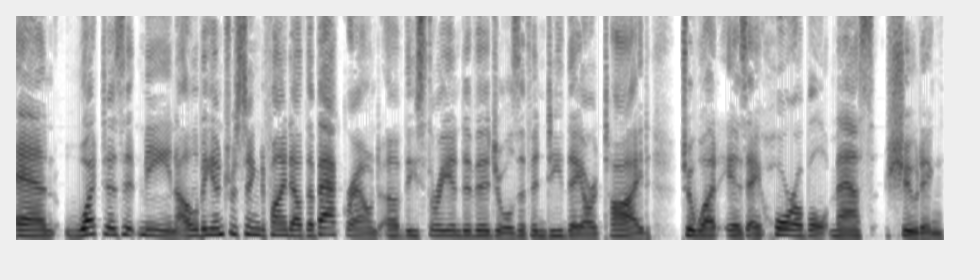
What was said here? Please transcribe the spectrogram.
And what does it mean? It'll be interesting to find out the background of these three individuals, if indeed they are tied to what is a horrible mass shooting,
